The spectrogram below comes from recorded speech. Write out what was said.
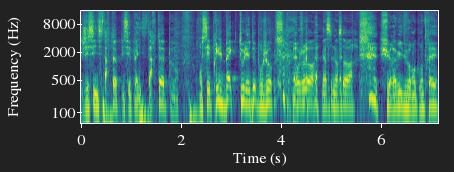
J'essaie une start-up, mais c'est pas une start-up. On, s'est pris le bec tous les deux. Bonjour. Bonjour. Merci de me recevoir. Je suis ravi de vous rencontrer.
